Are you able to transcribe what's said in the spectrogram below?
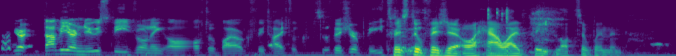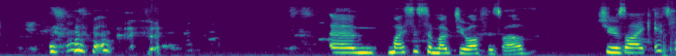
your that'd be your new speedrunning autobiography title. Crystal Fisher beats Crystal women. Fisher or How I Beat Lots of Women. um, my sister mugged you off as well. She was like, "It's is-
